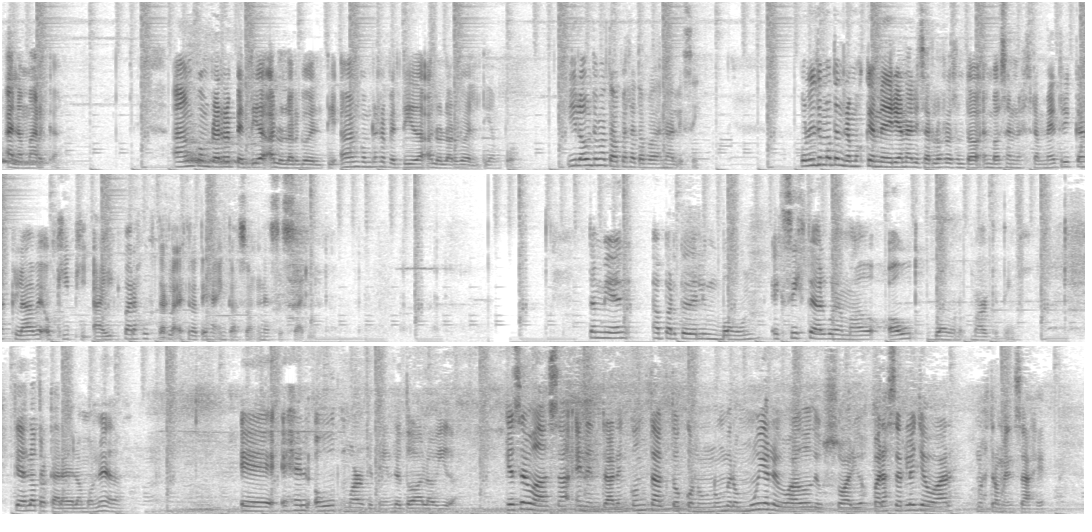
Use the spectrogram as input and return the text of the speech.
a la marca. Hagan compras repetidas a lo largo del hagan compras repetidas a lo largo del tiempo. Y la última etapa es la etapa de análisis. Por último, tendremos que medir y analizar los resultados en base a nuestra métrica, clave o KPI para ajustar la estrategia en caso necesario. También, aparte del inbound, existe algo llamado outbound marketing, que es la otra cara de la moneda. Eh, es el out marketing de toda la vida, que se basa en entrar en contacto con un número muy elevado de usuarios para hacerle llevar nuestro mensaje.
